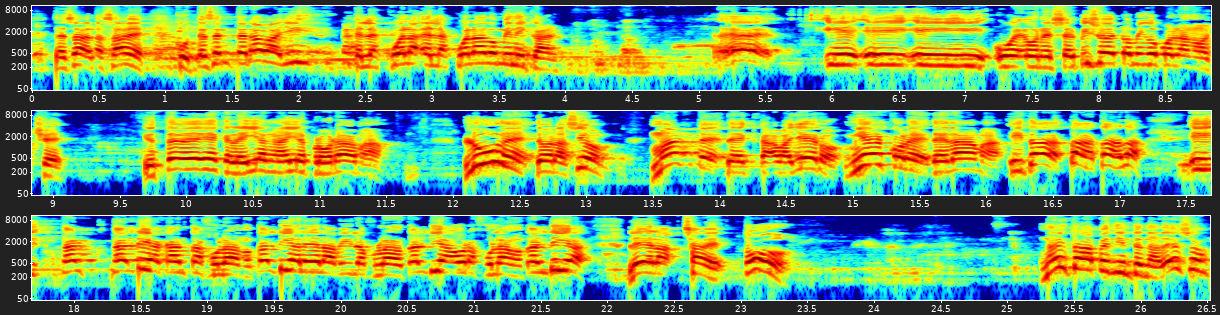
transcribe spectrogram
Usted sabe, sabe que usted se enteraba allí en la escuela, en la escuela dominical. Eh, y, o en el servicio del domingo por la noche. Y usted veía que leían ahí el programa. Lunes de oración, martes de caballero, miércoles de dama, y ta, ta, ta, ta. Y tal, tal día canta fulano, tal día lee la Biblia fulano, tal día ora fulano, tal día lee la, ¿sabe? Todo. Nadie estaba pendiente de nada de eso.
